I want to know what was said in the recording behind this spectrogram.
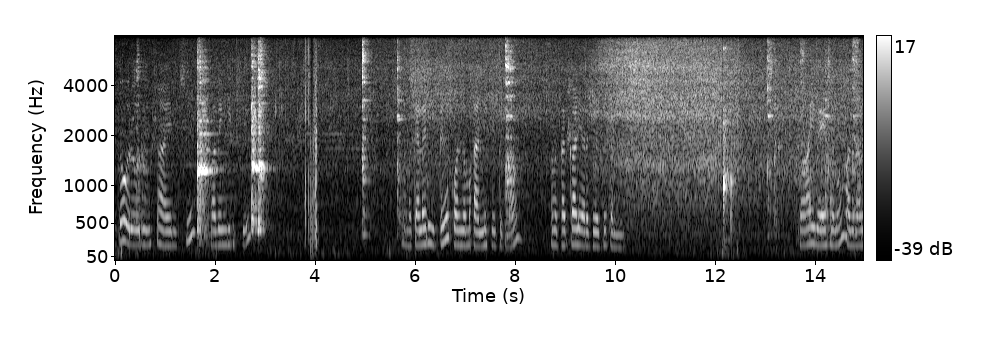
இப்போ ஒரு ஒரு நிமிஷம் ஆயிடுச்சு வதங்கிருச்சு. நம்ம கிளறிட்டு கொஞ்சமாக தண்ணி சேர்த்துக்கலாம். நம்ம தக்காளி அரைச்சி வச்ச தண்ணி. காய் வேகணும். அதனால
